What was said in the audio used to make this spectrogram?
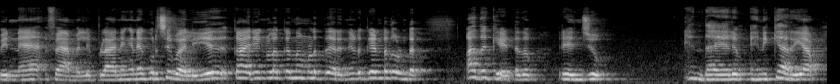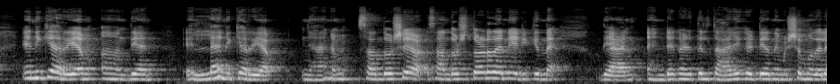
പിന്നെ ഫാമിലി പ്ലാനിങ്ങിനെ കുറിച്ച് വലിയ കാര്യങ്ങളൊക്കെ നമ്മൾ തിരഞ്ഞെടുക്കേണ്ടതുണ്ട്. അത് കേട്ടതും രഞ്ജു എന്തായാലും എനിക്കറിയാം എനിക്കറിയാം ധ്യാൻ എല്ലാം എനിക്കറിയാം. ഞാനും സന്തോഷ സന്തോഷത്തോടെ തന്നെ ഇരിക്കുന്നത് ധ്യാൻ എന്റെ കഴുത്തിൽ താലി കെട്ടിയ നിമിഷം മുതൽ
